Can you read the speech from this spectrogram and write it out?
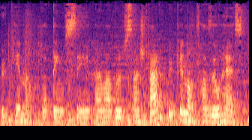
Por que não? Já tem o Seiya com a de Sagitário, por que não fazer o resto?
